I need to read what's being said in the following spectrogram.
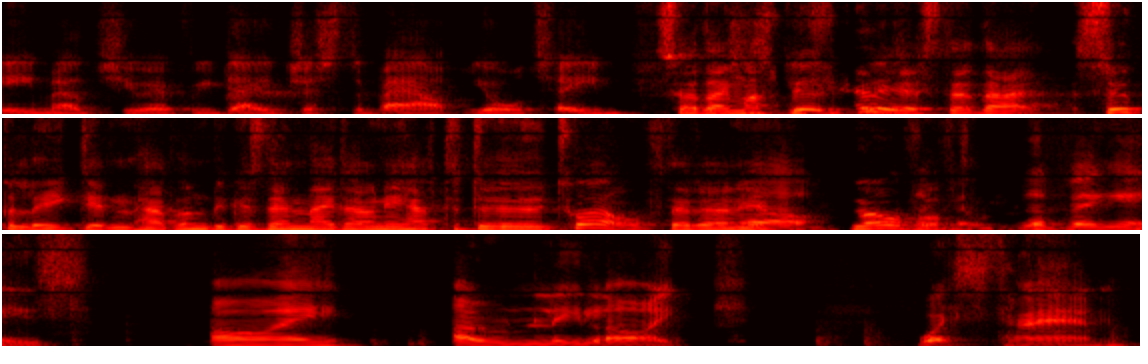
emailed to you every day, just about your team. So they must be furious that that Super League didn't happen because then they'd only have to do 12. They'd only have Well, do 12 of th- them. the thing is, I only like West Ham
